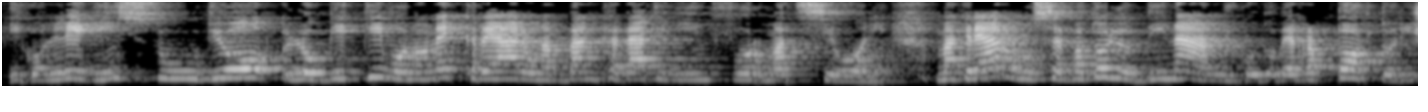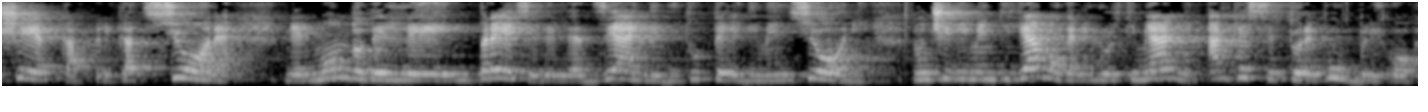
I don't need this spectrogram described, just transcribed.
i colleghi in studio, l'obiettivo non è creare una banca dati di informazioni, ma creare un osservatorio dinamico dove il rapporto ricerca-applicazione nel mondo delle imprese, delle aziende di tutte le dimensioni. Non ci dimentichiamo che negli ultimi anni anche il settore pubblico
